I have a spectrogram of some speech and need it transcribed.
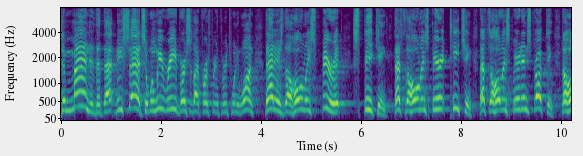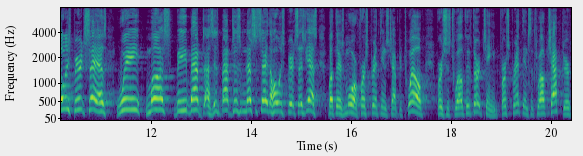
demanded that that be said. So when we read verses like 1 Peter 3:21, that is the Holy Spirit speaking. That's the Holy Spirit teaching. That's the Holy Spirit instructing. The Holy Spirit says we must be baptized. Is baptism necessary? The Holy Spirit says yes, but there's more. 1 Corinthians chapter 12 verses 12 through 13. 1 Corinthians the 12th chapter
